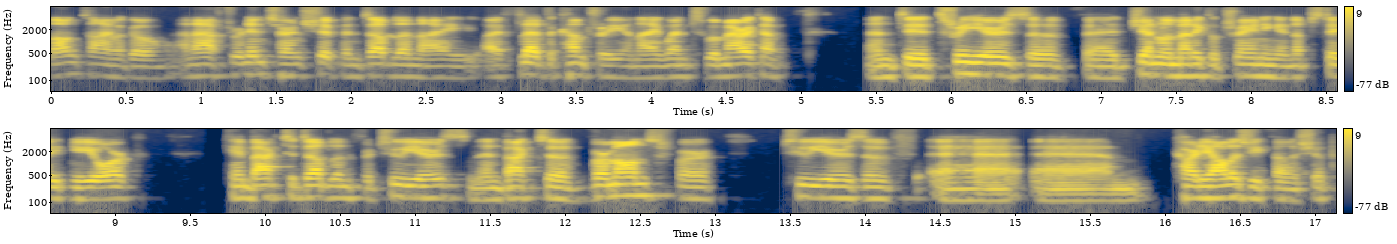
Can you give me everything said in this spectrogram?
long time ago, and after an internship in Dublin, I I fled the country and I went to America, and did three years of uh, general medical training in upstate New York. Came back to Dublin for two years, and then back to Vermont for two years of uh, um, cardiology fellowship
